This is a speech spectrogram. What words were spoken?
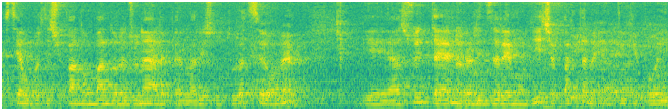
stiamo partecipando a un bando regionale per la ristrutturazione e al suo interno realizzeremo 10 appartamenti che poi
